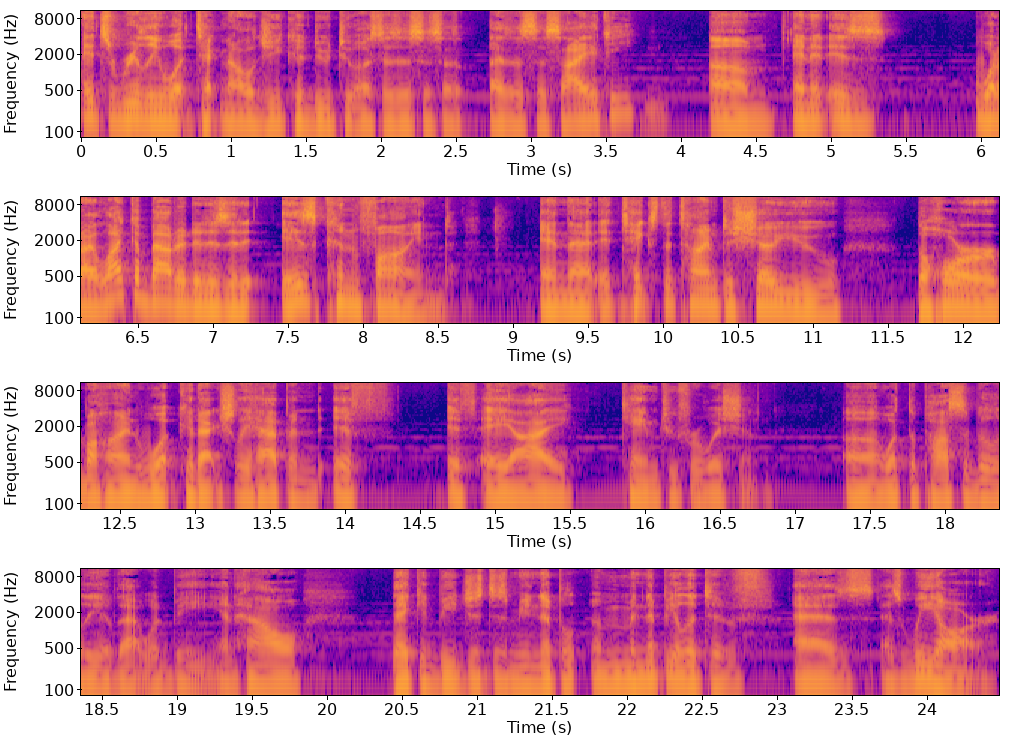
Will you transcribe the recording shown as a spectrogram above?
it's really what technology could do to us as a as a society, um, and it is what I like about it is it is confined, and that it takes the time to show you the horror behind what could actually happen if if AI came to fruition, uh, what the possibility of that would be, and how they could be just as manipul- manipulative as as we are.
